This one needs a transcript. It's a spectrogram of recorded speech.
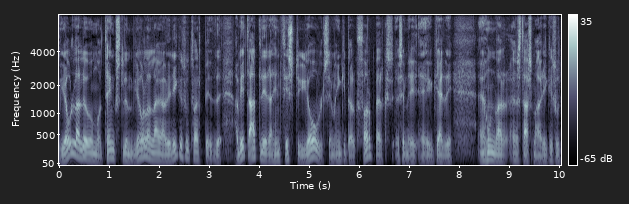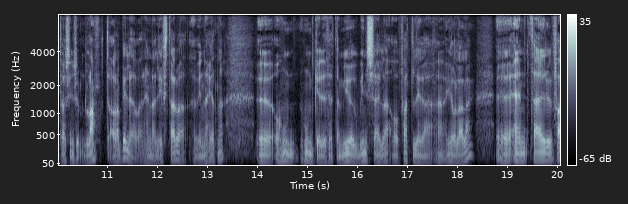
jólalögum og tengslum jólalaga við ríkisútvarpið að vita allir að hinn fyrstu jól sem Ingi Björg Þorbergs sem er, er, gerði, hún var starfsmaður ríkisútvarsins um langt ára bilið, það var hennar lífstarfa að vinna hérna uh, og hún, hún gerði þetta mjög vinsæla og fallega uh, jólalag uh, en það eru fá,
